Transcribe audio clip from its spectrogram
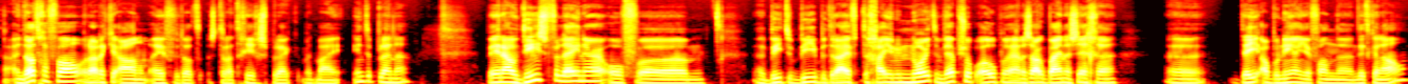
Nou, in dat geval raad ik je aan om even dat strategiegesprek met mij in te plannen. Ben je nou dienstverlener of ehm, B2B bedrijf, ga je nu nooit een webshop openen. En dan zou ik bijna zeggen, uh, de-abonneer je van uh, dit kanaal.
